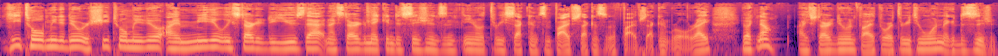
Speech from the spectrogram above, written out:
he told me to do or she told me to do, I immediately started to use that and I started making decisions in, you know, three seconds and five seconds of a five second rule, right? You're like, no, I started doing five, four, three, two, one, make a decision.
